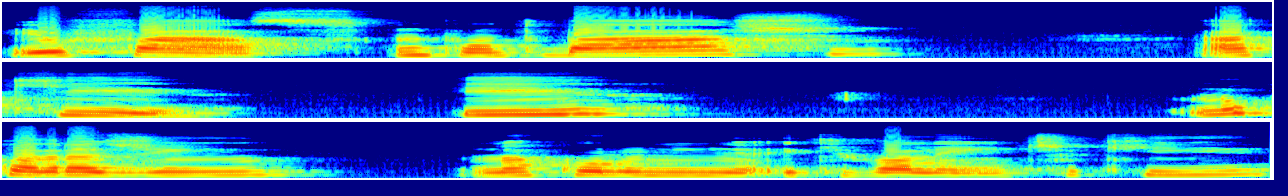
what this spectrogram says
Eu faço um ponto baixo, aqui e no quadradinho, na coluninha equivalente aqui,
